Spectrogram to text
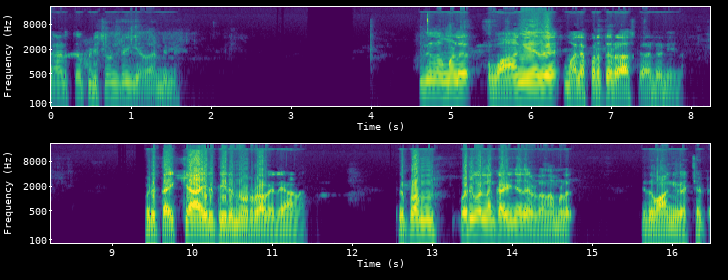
അടുത്ത് പിടിച്ചോണ്ടിരിക്കുക കണ്ടില്ലേ? ഇത് നമ്മൾ വാങ്ങിയത് മലപ്പുറത്ത് റാസ് ഗാർഡനിൽ നിന്ന് ഒരു തൈക്ക് ആയിരത്തി ഇരുന്നൂറ് രൂപ വിലയാണ്. ഇതിപ്പം ഒരു കൊല്ലം കഴിഞ്ഞതേ ഉള്ളൂ നമ്മൾ ഇത് വാങ്ങി വെച്ചിട്ട്.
